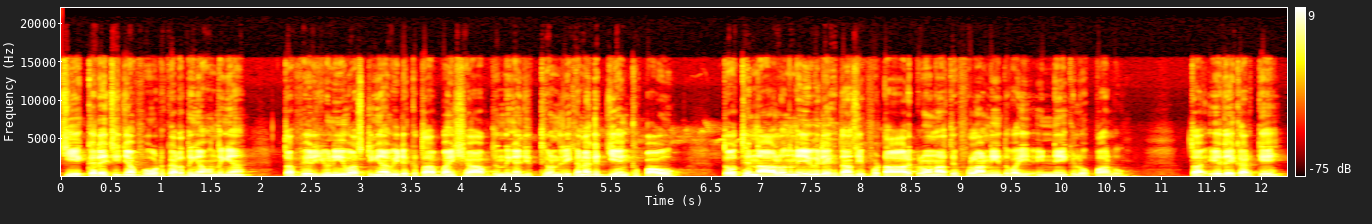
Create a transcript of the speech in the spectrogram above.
ਜੇਕਰ ਇਹ ਚੀਜ਼ਾਂ ਫੋਰਟ ਕਰਦੀਆਂ ਹੁੰਦੀਆਂ, ਤਾਂ ਫਿਰ ਯੂਨੀਵਰਸਿਟੀਆਂ ਵੀ ਤੇ ਕਿਤਾਬਾਂ ਹੀ ਛਾਪ ਦਿੰਦੀਆਂ, ਜਿੱਥੇ ਉਹਨੇ ਲਿਖਿਆ ਨਾ ਕਿ ਜਿੰਕ ਪਾਓ ਤਾਂ ਉੱਥੇ ਨਾਲ ਉਹਨਾਂ ਨੇ ਇਹ ਵੀ ਲਿਖਦਾ ਸੀ, ਫਟਾਰ ਕਰਾਉਣਾ ਤੇ ਫਲਾਨੀ ਦਵਾਈ ਇੰਨੇ ਕਿਲੋ ਪਾ ਲਓ। ਤਾਂ ਇਹਦੇ ਕਰਕੇ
